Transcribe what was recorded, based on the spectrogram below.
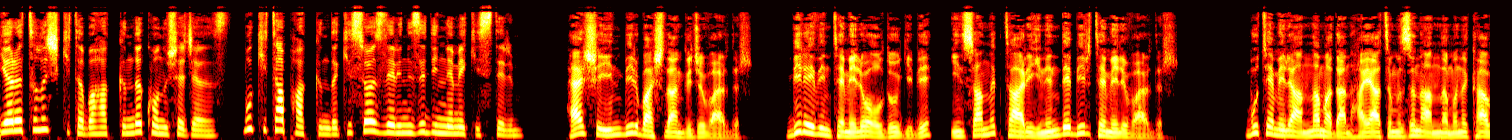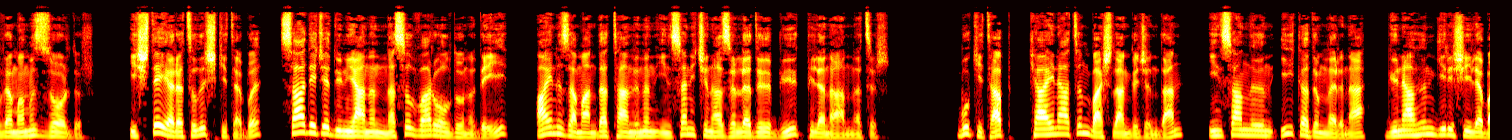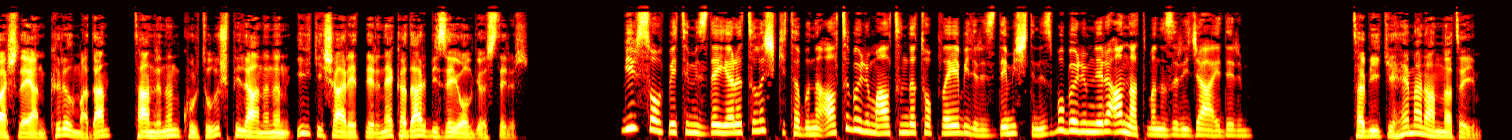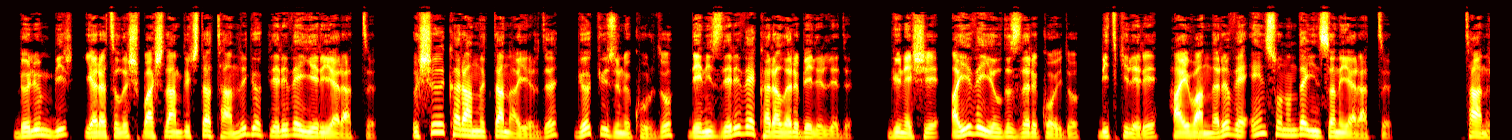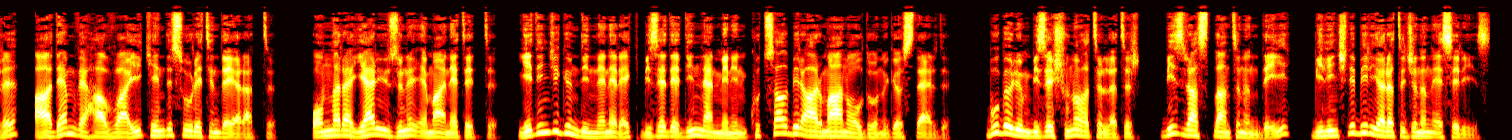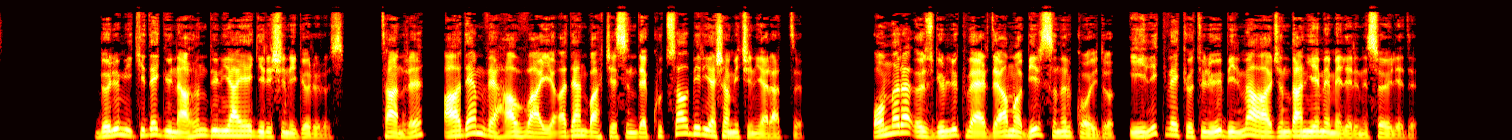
Yaratılış kitabı hakkında konuşacağız. Bu kitap hakkındaki sözlerinizi dinlemek isterim. Her şeyin bir başlangıcı vardır. Bir evin temeli olduğu gibi, insanlık tarihinin de bir temeli vardır. Bu temeli anlamadan hayatımızın anlamını kavramamız zordur. İşte Yaratılış kitabı, sadece dünyanın nasıl var olduğunu değil, aynı zamanda Tanrı'nın insan için hazırladığı büyük planı anlatır. Bu kitap, kainatın başlangıcından, insanlığın ilk adımlarına, günahın girişiyle başlayan kırılmadan, Tanrı'nın kurtuluş planının ilk işaretlerine kadar bize yol gösterir. Bir sohbetimizde yaratılış kitabını 6 bölüm altında toplayabiliriz demiştiniz. Bu bölümleri anlatmanızı rica ederim. Tabii ki hemen anlatayım. Bölüm 1, Yaratılış başlangıçta Tanrı gökleri ve yeri yarattı. Işığı karanlıktan ayırdı, gökyüzünü kurdu, denizleri ve karaları belirledi. Güneşi, ayı ve yıldızları koydu, bitkileri, hayvanları ve en sonunda insanı yarattı. Tanrı, Adem ve Havva'yı kendi suretinde yarattı. Onlara yeryüzünü emanet etti. Yedinci gün dinlenerek bize de dinlenmenin kutsal bir armağan olduğunu gösterdi. Bu bölüm bize şunu hatırlatır, biz rastlantının değil, bilinçli bir yaratıcının eseriyiz. Bölüm 2'de günahın dünyaya girişini görürüz. Tanrı, Adem ve Havva'yı Aden bahçesinde kutsal bir yaşam için yarattı. Onlara özgürlük verdi ama bir sınır koydu, iyilik ve kötülüğü bilme ağacından yememelerini söyledi.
